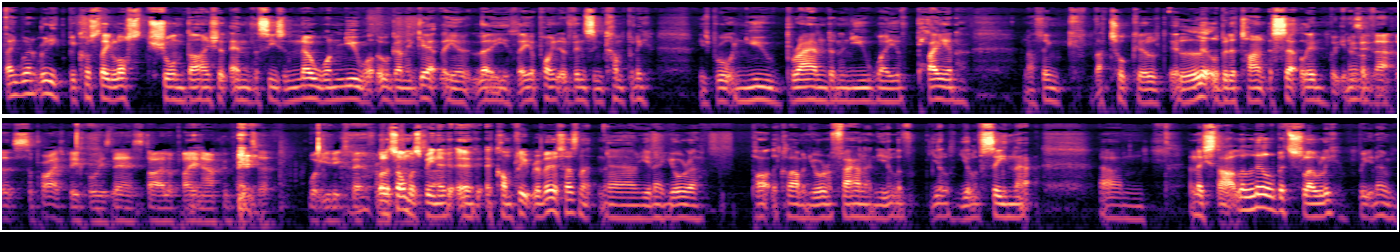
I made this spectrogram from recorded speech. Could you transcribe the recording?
They weren't really because they lost Sean Dyche at the end of the season. No one knew what they were going to get. They they they appointed Vincent Kompany. He's brought a new brand and a new way of playing, and I think that took a, a little bit of time to settle in. But you know, is it that that surprised people? Is their style of play now compared to what you'd expect? from Well, it's almost been a, a, a, complete reverse, hasn't it? Uh, you know, you're a part of the club and you're a fan, and you'll have you'll you'll have seen that. Um, and they started a little bit slowly, but you know,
